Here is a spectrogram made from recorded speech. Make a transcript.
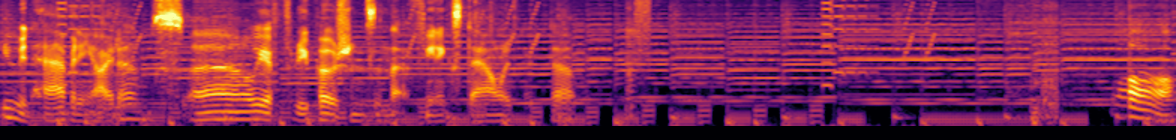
We even have any items? Uh, we have three potions in that Phoenix down we picked up. Oh.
